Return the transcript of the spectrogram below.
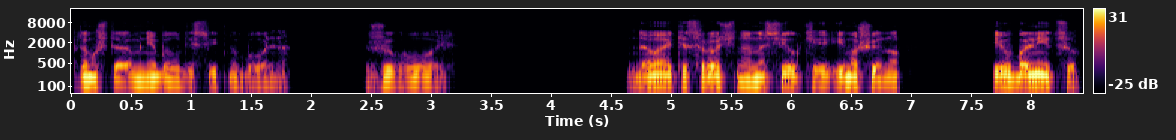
потому что мне было действительно больно живой. Давайте срочно носилки и машину. И в больницу,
